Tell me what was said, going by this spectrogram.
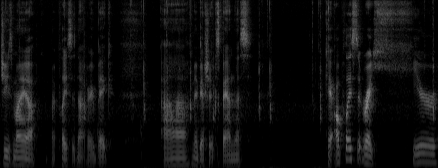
Geez, my uh my place is not very big. Uh, maybe I should expand this. Okay, I'll place it right here.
